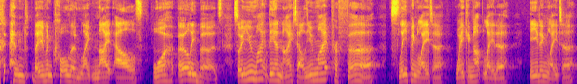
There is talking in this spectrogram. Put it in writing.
and they even call them like night owls or early birds. So you might be a night owl. You might prefer sleeping later, waking up later, eating later.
